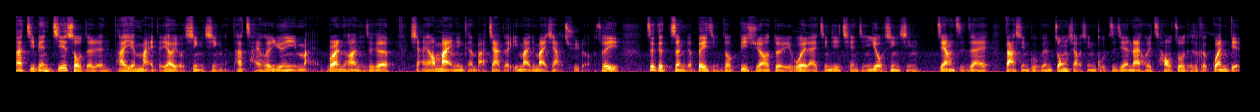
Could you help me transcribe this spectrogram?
那即便接手的人，他也买的要有信心，他才会愿意买，不然的话，你这个想要卖，你可能把价格一卖就卖下去了。所以，这个整个背景都必须要对于未来经济前景有信心，这样子在大型股跟中小型股之间来回操作的这个观点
